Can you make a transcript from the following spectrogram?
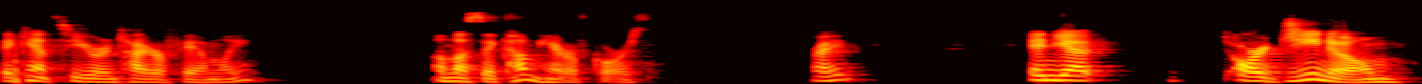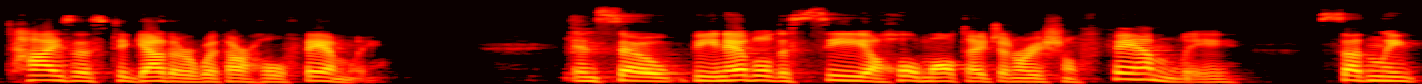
they can't see your entire family, unless they come here, of course, right? And yet, our genome ties us together with our whole family. And so, being able to see a whole multi generational family suddenly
